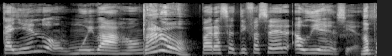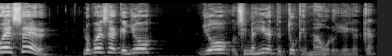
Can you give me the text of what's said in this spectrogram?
cayendo muy bajo ¡Claro! para satisfacer audiencias. No puede ser. No puede ser que yo, yo, si imagínate tú que Mauro llegue acá,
